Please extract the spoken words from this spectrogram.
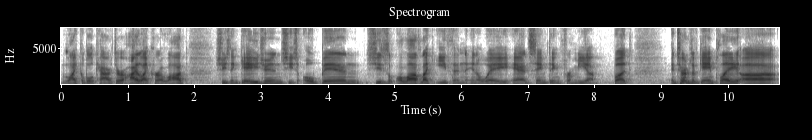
likable character. I like her a lot. She's engaging, she's open, she's a lot like Ethan in a way, and same thing for Mia. But in terms of gameplay, uh,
